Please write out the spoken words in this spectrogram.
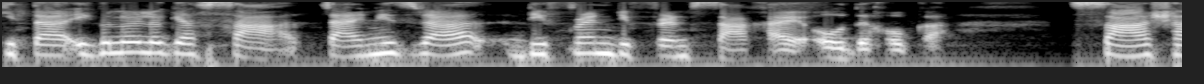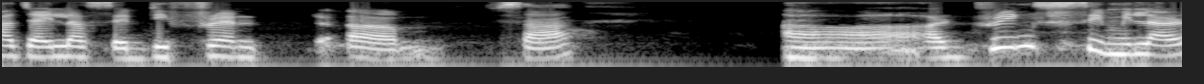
কিতা এগুলো হইল গিয়া চা। চাইনিজরা ডিফারেন্ট ডিফারেন্ট চা খায়। ও দেখো কা চা সাজাইল আছে ডিফারেন্ট চা। আর ড্রিঙ্কস সিমিলার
